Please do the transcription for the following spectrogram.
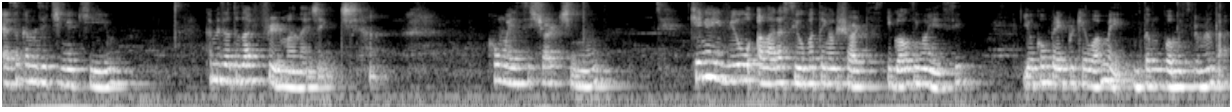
essa camisetinha aqui. Camiseta da firma, né, gente? Com esse shortinho. Quem aí viu a Lara Silva tem um shorts igualzinho a esse. E eu comprei porque eu amei. Então vamos experimentar.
